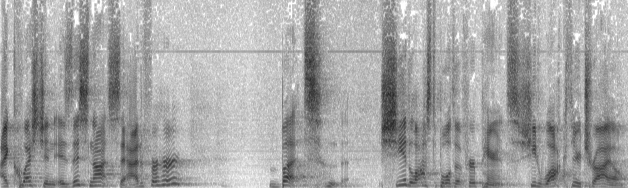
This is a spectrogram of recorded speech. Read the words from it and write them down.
I questioned, is this not sad for her? But she had lost both of her parents. She'd walked through trial,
